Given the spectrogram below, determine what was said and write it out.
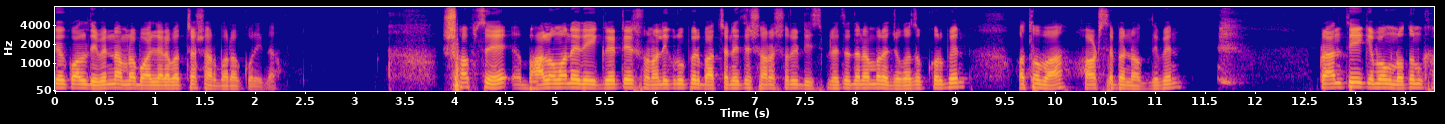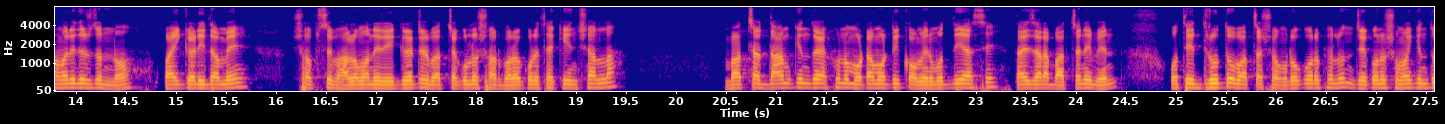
কেউ কল দেবেন না, আমরা ব্রয়লারের বাচ্চা সরবরাহ করি না। সবচেয়ে ভালো মানের এই গ্রেটের সোনালী গ্রুপের বাচ্চা নিতে সরাসরি ডিসপ্লেতে নাম্বারে যোগাযোগ করবেন অথবা হোয়াটসঅ্যাপে নক দেবেন। প্রান্তিক এবং নতুন খামারিদের জন্য পাইকারি দামে সবচেয়ে ভালো মানের এই গ্রেটের বাচ্চাগুলো সরবরাহ করে থাকি ইনশাল্লাহ বাচ্চার দাম কিন্তু এখনও মোটামুটি কমের মধ্যেই আছে, তাই যারা বাচ্চা নেবেন, অতি দ্রুত বাচ্চা সংগ্রহ করে ফেলুন। যে কোনো সময় কিন্তু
